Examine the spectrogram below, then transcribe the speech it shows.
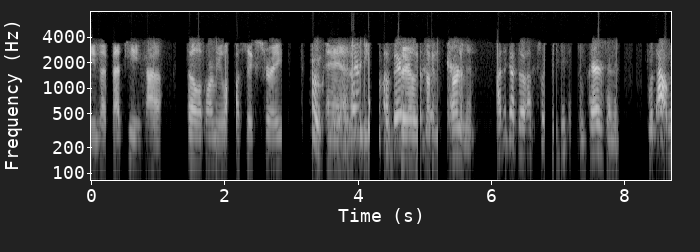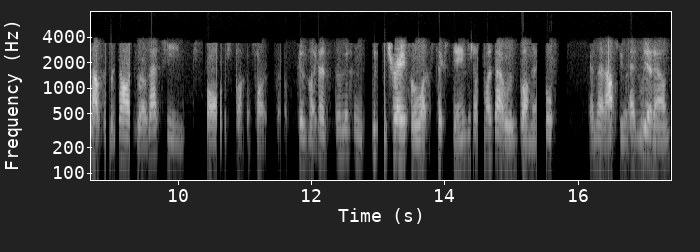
team that that team kind of fell apart. We lost six straight and we a very barely took in the tournament. I think that's a, a pretty decent comparison. Without Malcolm Bernard, bro, that team falls the fuck apart, bro. Because like that's they're missing missing Trey for what six games or something like that was bum ankle, and then obviously when Ed went Yeah. down.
